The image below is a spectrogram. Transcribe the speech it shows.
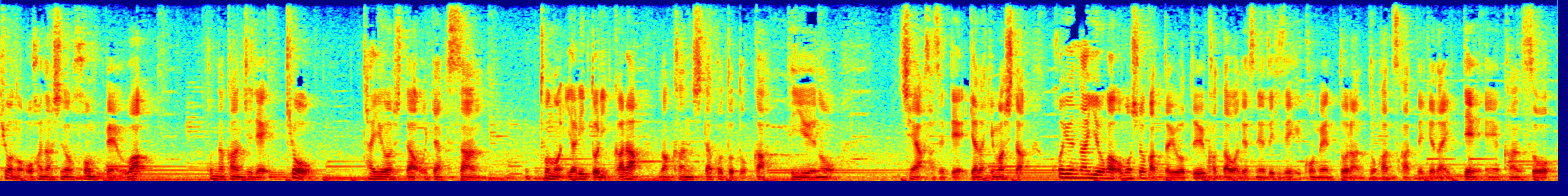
今日のお話の本編はこんな感じで今日対応したお客さんとのやり取りから、まあ、感じたこととかっていうのをシェアさせていただきました。こういう内容が面白かったよという方はですねぜひぜひコメント欄とか使っていただいて、え、感想を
